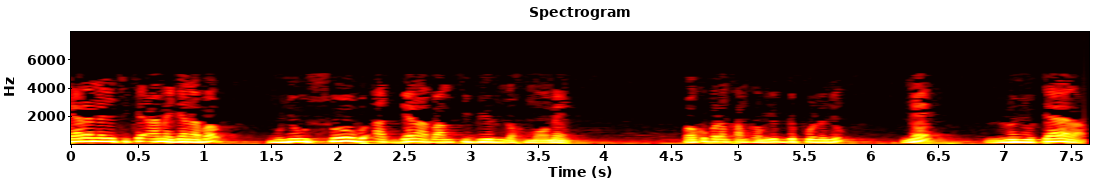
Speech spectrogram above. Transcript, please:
tere nañu ci ki amee janaba mu ñëw sóobu ak janabaam ci biir ndox moomee kooku borom xam-xam yëpp dëppal nañu ne lu ñu tere la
